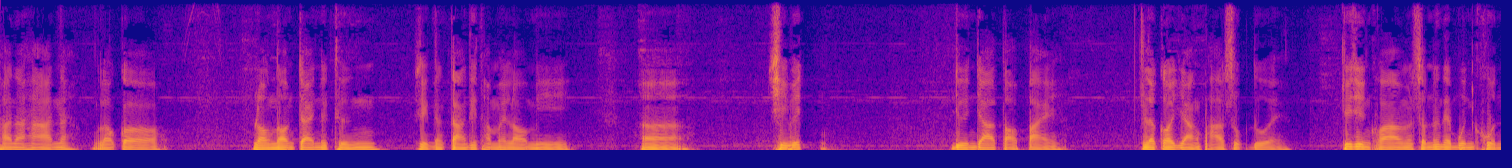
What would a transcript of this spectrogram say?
ทานอาหารนะเราก็ลองน้อมใจนึกถึงสิ่งต่างๆ ที่ทำให้เรามีชีวิตยืนยาวต่อไป แล้วก็อย่างผาสุกด้วย จริงความสำนึกในบุญคุณ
